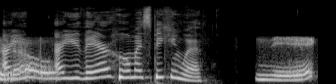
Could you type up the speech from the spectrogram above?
Are you, Hello. are you there? Who am I speaking with? Nick.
